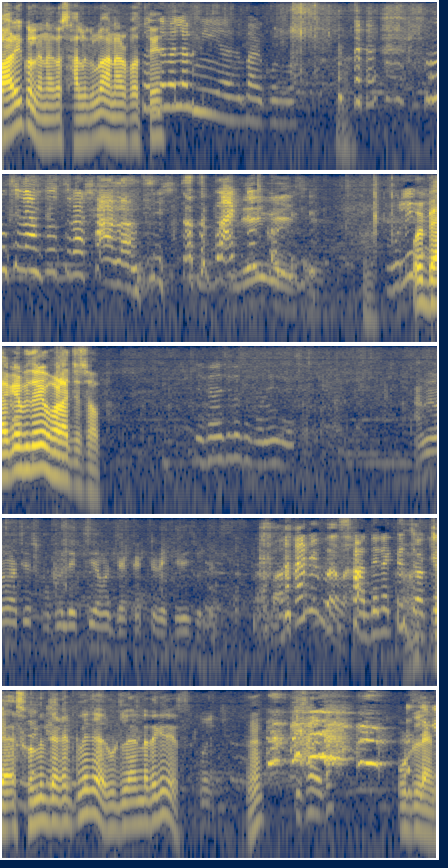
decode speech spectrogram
বাড়ি করলে না গো শালগুলো আনার পথে? সন্ধ্যাবেলা নিয়ে বার করব। তোরা শাল আনছিস তা তো বাইরে ভুলে ওই ব্যাগের ভিতরেই ভরা আছে সব। যেখানে ছিল সেখানেই রয়েছে। আমি আজকে স্বপ্নে দেখছি আমার জ্যাকেটটা রেখে দিয়ে চলে আসছি। আরে বাবা। ছাদের একটা জকেট সন্দীপ জ্যাকেট কিনেছে দেখেছিস হ্যাঁ? উডল্যান্ড।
